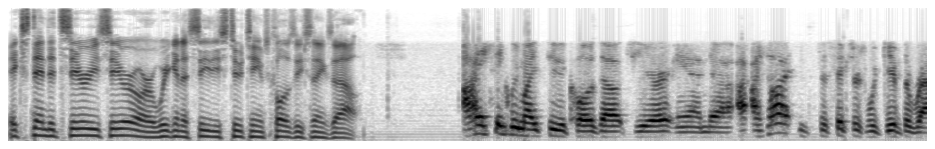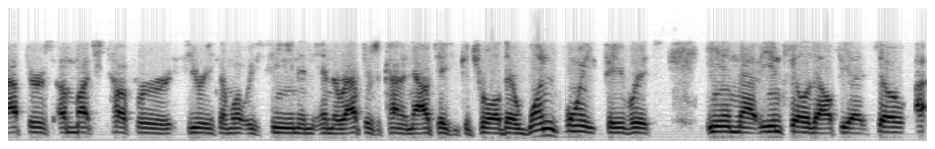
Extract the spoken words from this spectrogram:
extended series here, or are we going to see these two teams close these things out? I think we might see the closeouts here, and uh, I, I thought the Sixers would give the Raptors a much tougher series than what we've seen, and, and the Raptors are kind of now taking control. They're one point favorites in uh, in Philadelphia, so I,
